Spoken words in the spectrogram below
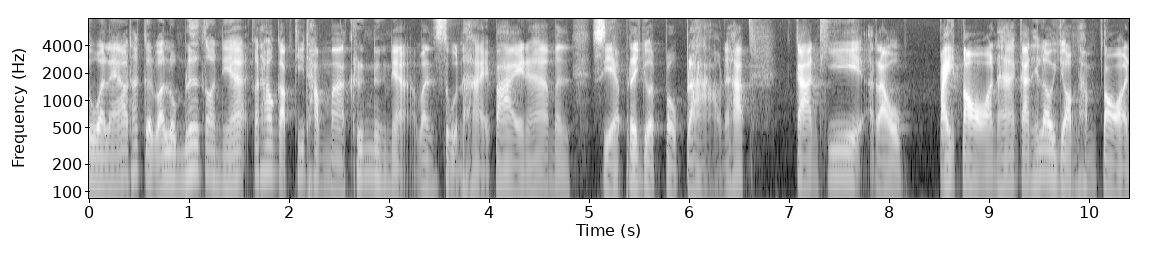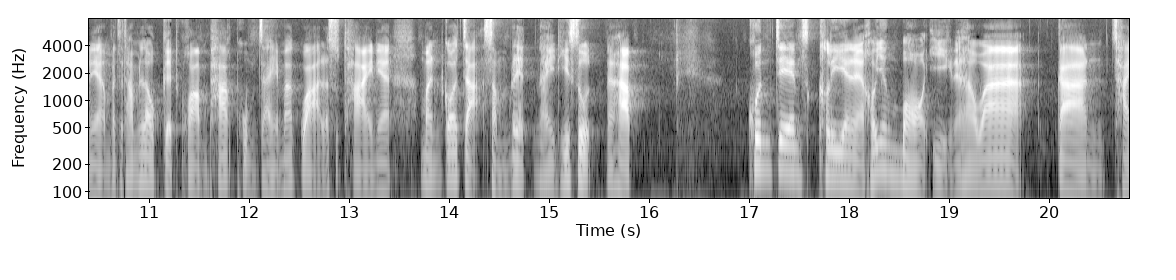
ตัวแล้ว ถ้าเกิดว่าลมเลิกตอนนี้ก็เท่ากับที่ทำมาครึ่งหนึ่งเนี่ยมันสูญหายไปนะฮะมันเสียประโยชน์เปล่าๆนะครับ การที่เราไปต่อนะฮะ การที่เรายอมทำต่อเนี่ย มันจะทำให้เราเกิดความภาคภูมิใจมากกว่า และสุดท้ายเนี่ย มันก็จะสำเร็จในที่สุดนะครับ คุณเจมส์เคลียร์เนี่ยเขายังบอกอีกนะฮะว่า การใช้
